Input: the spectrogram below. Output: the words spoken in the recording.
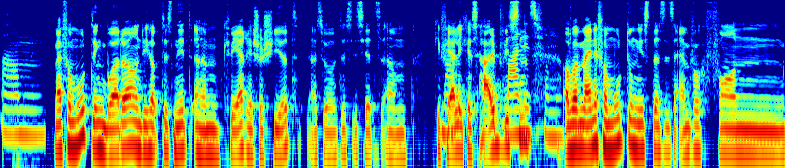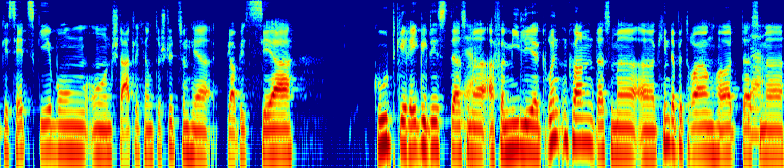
Ähm, Meine Vermutung war da, und ich habe das nicht ähm, quer recherchiert, also das ist jetzt ähm, gefährliches Halbwissen, Meines Vermutung. aber meine Vermutung ist, dass es einfach von Gesetzgebung und staatlicher Unterstützung her, glaube ich, sehr gut geregelt ist, dass Ja. man eine Familie gründen kann, dass man äh, Kinderbetreuung hat, dass Ja. man,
